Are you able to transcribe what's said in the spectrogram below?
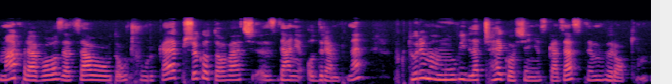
ma prawo za całą tą czwórkę przygotować zdanie odrębne, w którym mówi, dlaczego się nie zgadza z tym wyrokiem.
